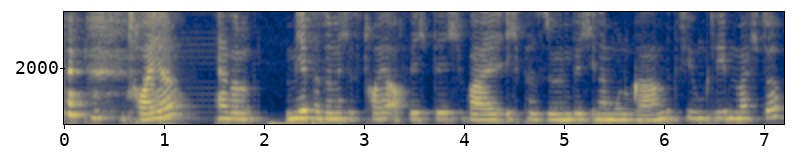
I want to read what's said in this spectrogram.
Treue. Also mir persönlich ist Treue auch wichtig, weil ich persönlich in einer monogamen Beziehung leben möchte.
